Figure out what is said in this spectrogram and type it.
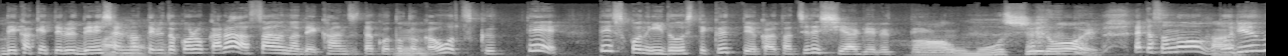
出かけてる電車に乗ってるところからサウナで感じたこととかを作って、でそこに移動していくっていう形で仕上げるっていう。面白い。なんかそのボリューム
